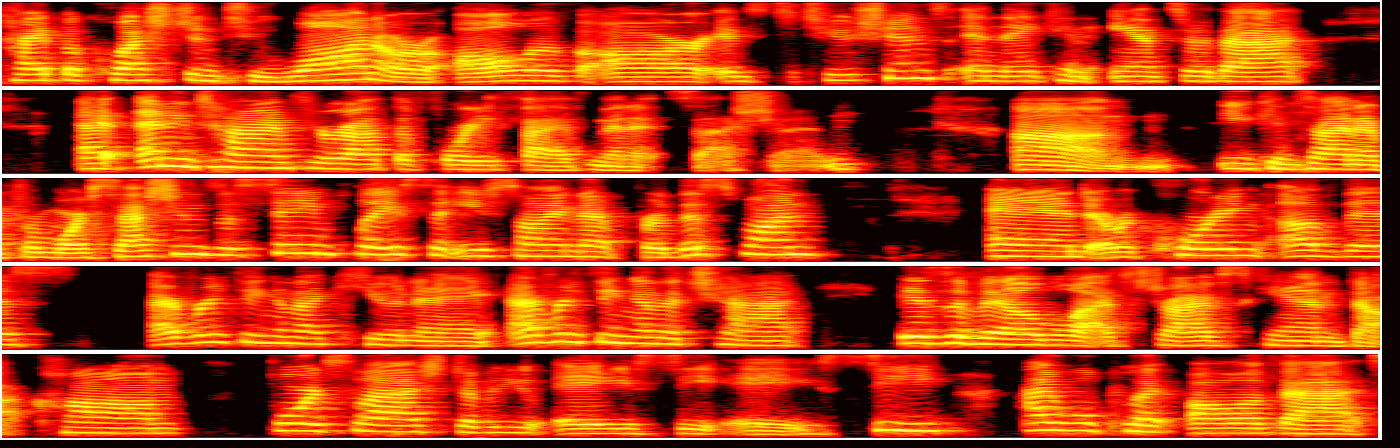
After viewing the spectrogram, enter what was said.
type a question to one or all of our institutions and they can answer that at any time throughout the 45 minute session. Um, you can sign up for more sessions, the same place that you signed up for this one. And a recording of this everything in that Q&A, everything in the chat is available at strivescan.com forward slash WACAC. I will put all of that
